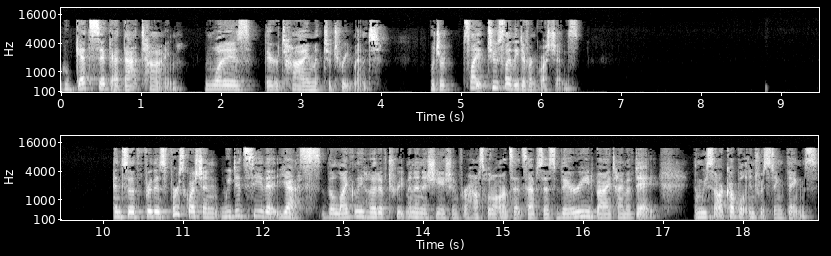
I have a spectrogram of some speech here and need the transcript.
who gets sick at that time, what is their time to treatment? Which are slight, two slightly different questions. And so for this first question, we did see that yes, the likelihood of treatment initiation for hospital onset sepsis varied by time of day. And we saw a couple interesting things.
